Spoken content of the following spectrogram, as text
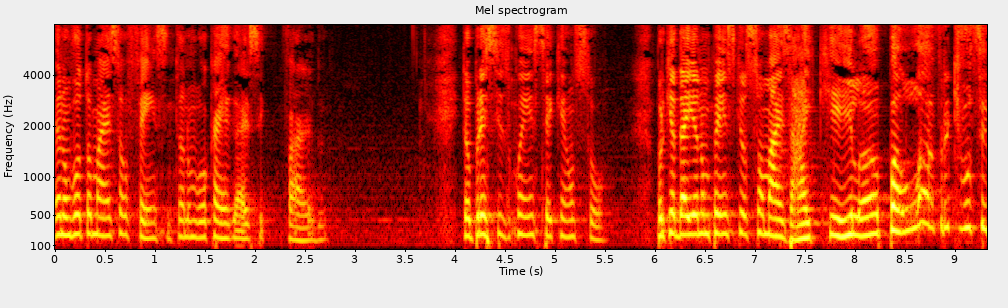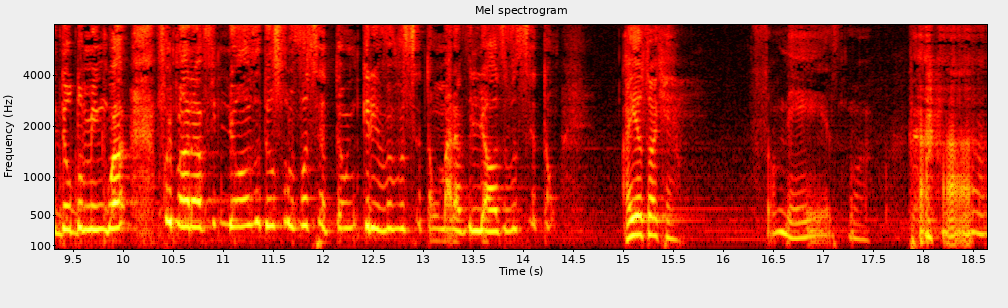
Eu não vou tomar essa ofensa, então eu não vou carregar esse fardo. Então eu preciso conhecer quem eu sou. Porque daí eu não penso que eu sou mais. Ai, Keila, a palavra que você deu domingo foi maravilhosa. Deus falou: você é tão incrível, você é tão maravilhosa, você é tão. Aí eu tô aqui. Sou mesmo.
